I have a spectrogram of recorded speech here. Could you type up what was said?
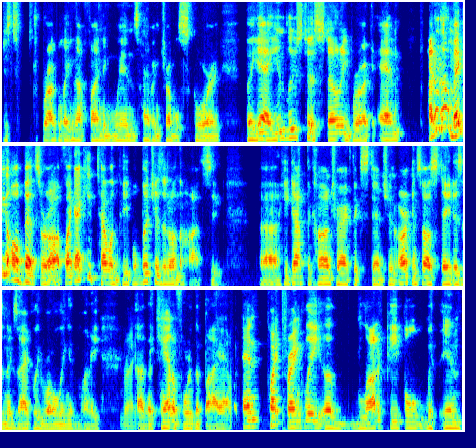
just struggling, not finding wins, having trouble scoring. But yeah, you lose to Stony Brook, and I don't know. Maybe all bets are off. Like I keep telling people, Butch isn't on the hot seat. Uh, he got the contract extension. Arkansas State isn't exactly rolling in money. Right. Uh, they can't afford the buyout. And quite frankly, a lot of people within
